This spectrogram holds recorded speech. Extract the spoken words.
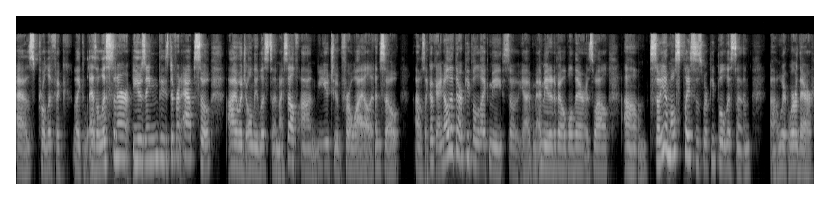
as prolific like as a listener using these different apps, so I would only listen myself on YouTube for a while, and so I was like, okay, I know that there are people like me. So yeah, I made it available there as well. Um, so yeah, most places where people listen, uh, we're, we're there.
